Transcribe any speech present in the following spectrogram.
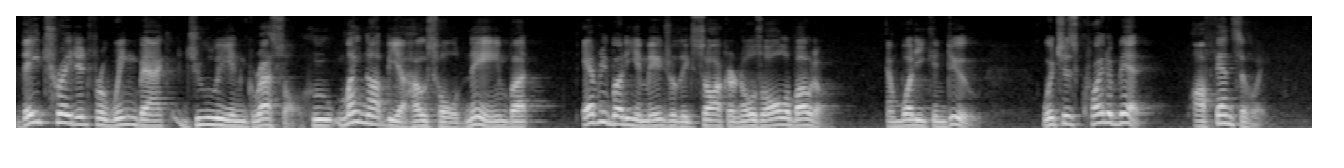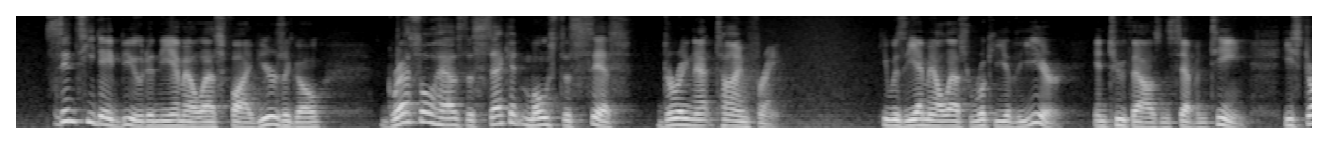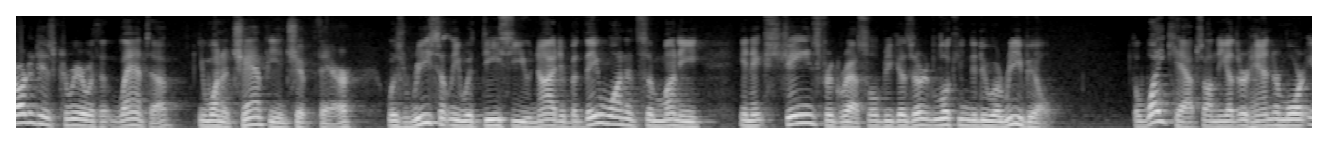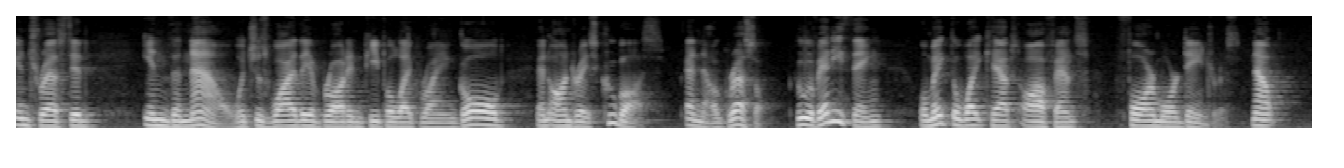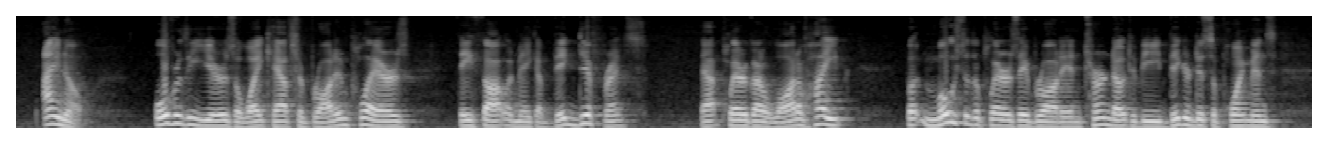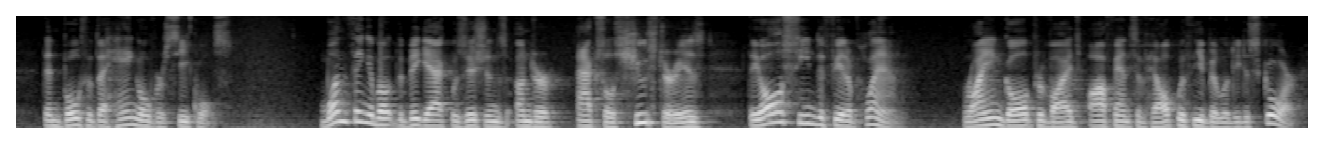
They traded for wingback Julian Gressel, who might not be a household name, but everybody in Major League Soccer knows all about him and what he can do, which is quite a bit offensively. Since he debuted in the MLS five years ago, Gressel has the second most assists during that time frame. He was the MLS Rookie of the Year in 2017. He started his career with Atlanta. He won a championship there, was recently with DC United, but they wanted some money in exchange for Gressel because they're looking to do a rebuild. The Whitecaps, on the other hand, are more interested in the now, which is why they have brought in people like Ryan Gauld and Andres Cubas, and now Gressel, who, if anything, will make the Whitecaps offense far more dangerous. Now, I know over the years the Whitecaps have brought in players they thought would make a big difference. That player got a lot of hype, but most of the players they brought in turned out to be bigger disappointments than both of the Hangover sequels. One thing about the big acquisitions under Axel Schuster is they all seem to fit a plan. Ryan Gauld provides offensive help with the ability to score.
